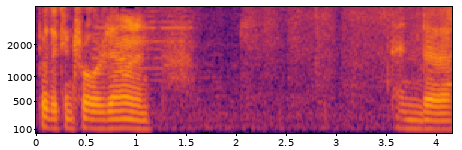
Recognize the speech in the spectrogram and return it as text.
put the controller down and and uh,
